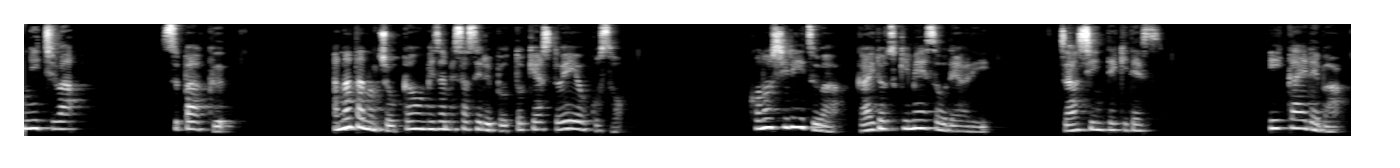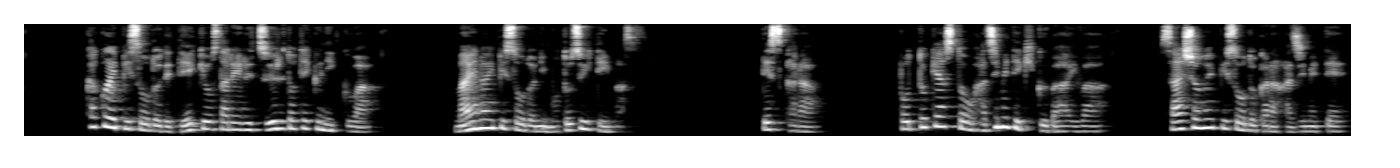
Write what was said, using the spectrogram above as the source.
こんにちは。スパーク。あなたの直感を目覚めさせるポッドキャストへようこそ。このシリーズはガイド付き瞑想であり、斬新的です。言い換えれば、各エピソードで提供されるツールとテクニックは、前のエピソードに基づいています。ですから、ポッドキャストを初めて聞く場合は、最初のエピソードから始めて、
